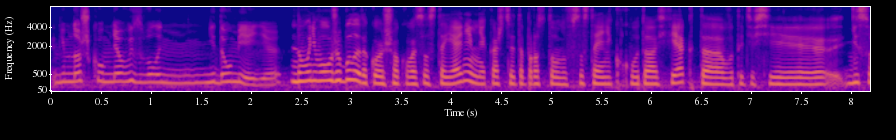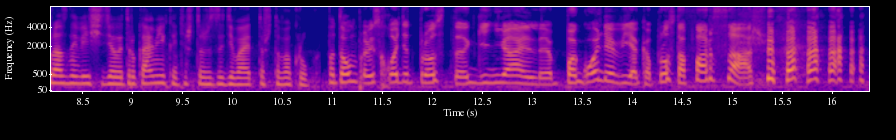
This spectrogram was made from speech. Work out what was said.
немножко у меня вызвало недоумение. Но у него уже было такое шоковое состояние. Мне кажется, это просто он в состоянии какого-то аффекта. Вот эти все несуразные вещи делает руками и, конечно же, задевает то, что вокруг. Потом происходит просто гениальная погоня века, просто форсаж.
